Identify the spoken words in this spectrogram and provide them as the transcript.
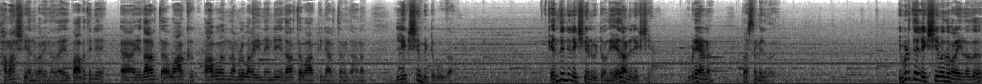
ഹമാർഷ എന്ന് പറയുന്നത്. അതായത് പാപത്തിന്റെ യഥാർത്ഥ വാക്ക് പാപമെന്ന് നമ്മൾ പറയുന്നതിന്റെ യഥാർത്ഥ വാക്കിന്റെ അർത്ഥം ഇതാണ് ലക്ഷ്യം വിട്ടുപോവുക. എന്തിന്റെ ലക്ഷ്യമാണ് വിട്ടുപോകുന്നത്? ഏതാണ് ലക്ഷ്യം? ഇവിടെയാണ് പ്രശ്നം വരുന്നത്. ഇവിടുത്തെ ലക്ഷ്യമെന്ന് പറയുന്നത്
